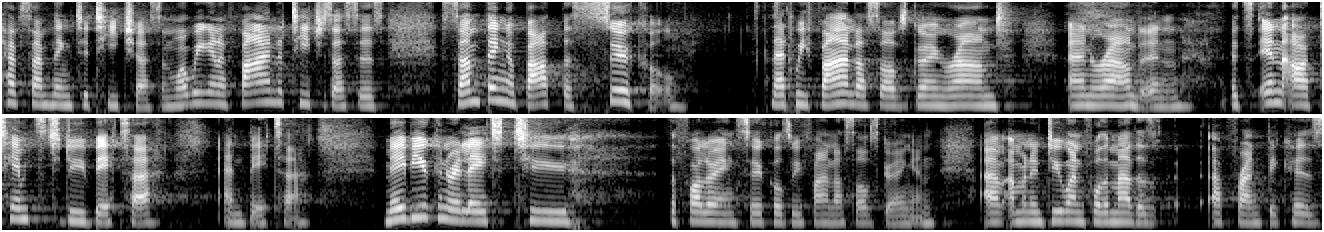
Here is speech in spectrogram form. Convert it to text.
have something to teach us. And what we're going to find it teaches us is something about the circle that we find ourselves going round and round in. It's in our attempts to do better and better. Maybe you can relate to the following circles we find ourselves going in. Um, I'm going to do one for the mothers up front because,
